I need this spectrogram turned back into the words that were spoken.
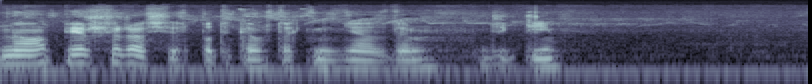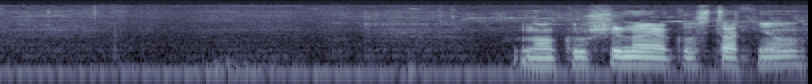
No, pierwszy raz się spotykam z takim gniazdem. Dziki. No, kruszyna jak ostatnio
